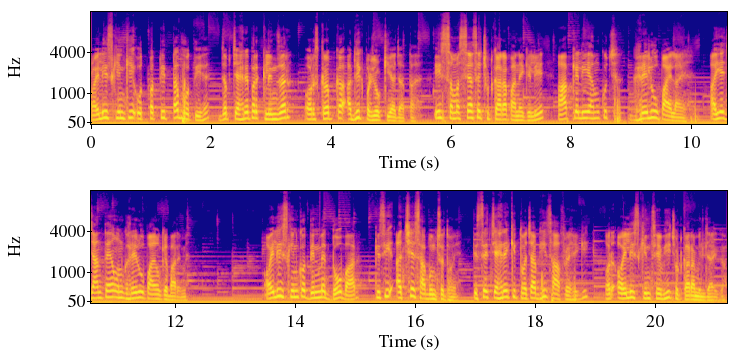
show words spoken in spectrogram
ऑयली स्किन की उत्पत्ति तब होती है जब चेहरे पर क्लिंजर और स्क्रब का अधिक प्रयोग किया जाता है। इस समस्या से छुटकारा पाने के लिए आपके लिए हम कुछ घरेलू उपाय लाए। हैं आइए जानते हैं उन घरेलू उपायों के बारे में। ऑयली स्किन को दिन में दो बार किसी अच्छे साबुन से धोएँ। इससे चेहरे की त्वचा भी साफ़ रहेगी और ऑयली स्किन से भी छुटकारा मिल जाएगा।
